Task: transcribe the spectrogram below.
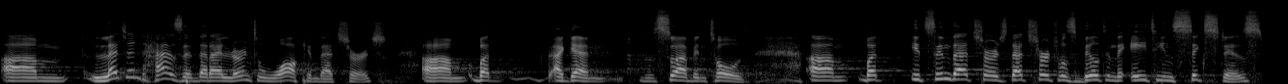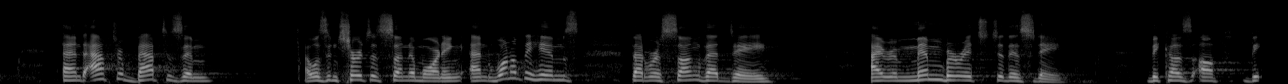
Um, legend has it that I learned to walk in that church, um, but again, so I've been told. Um, but it's in that church. That church was built in the 1860s. And after baptism, I was in church this Sunday morning, and one of the hymns that were sung that day, I remember it to this day because of the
